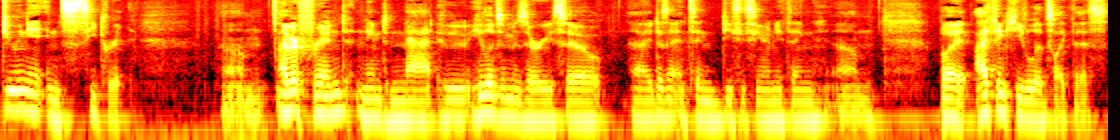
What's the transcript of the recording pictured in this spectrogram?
doing it in secret. Um, I have a friend named Matt who he lives in Missouri, so uh, he doesn't attend DCC or anything, um, but I think he lives like this.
